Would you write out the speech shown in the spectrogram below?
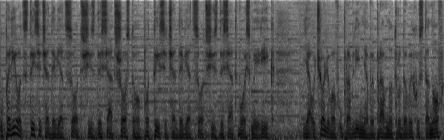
У період з 1966 по 1968 рік я очолював управління виправно-трудових установ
